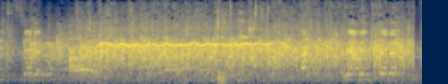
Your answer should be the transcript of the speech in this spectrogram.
seven. 11, 7.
